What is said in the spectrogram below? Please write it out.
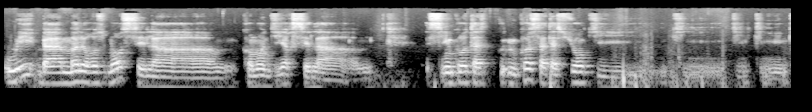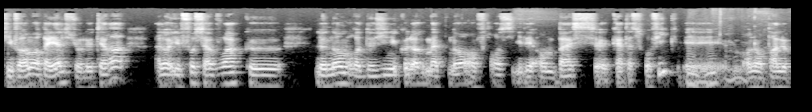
Oui, ben malheureusement, c'est la, comment dire, c'est la, c'est une, une, constatation qui, qui, qui, qui, est vraiment réelle sur le terrain. Alors, il faut savoir que le nombre de gynécologues maintenant en France, il est en baisse catastrophique et -hmm. on n'en parle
